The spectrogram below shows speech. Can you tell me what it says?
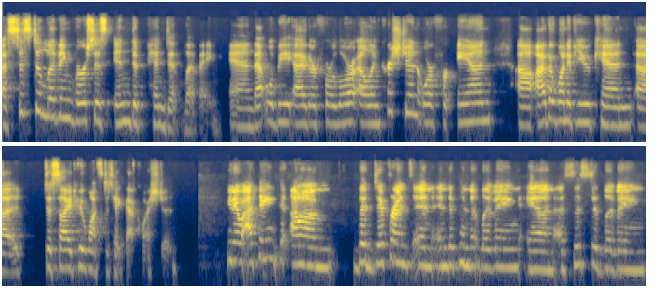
assisted living versus independent living. And that will be either for Laura Ellen Christian or for Ann. Uh, either one of you can uh, decide who wants to take that question. You know, I think um, the difference in independent living and assisted living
